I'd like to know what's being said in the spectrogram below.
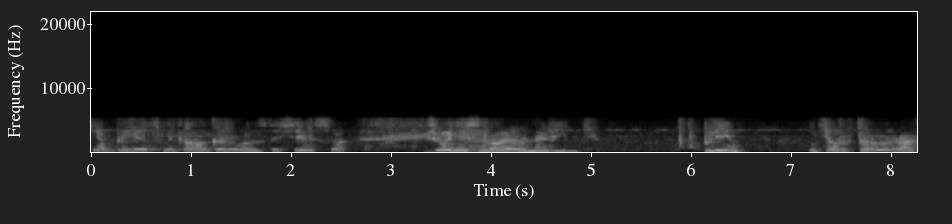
Всем привет, с канала Карла Анастасия. Сегодня снимаю новинки. Блин, вот я уже второй раз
